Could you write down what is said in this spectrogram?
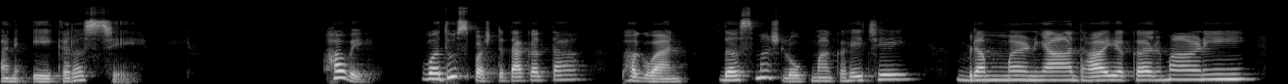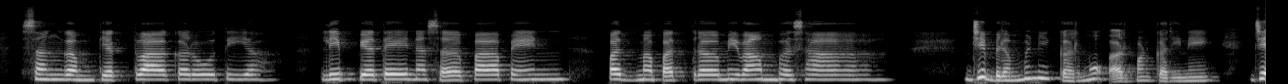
અને એકરસ છે. હવે, વધુ સ્પષ્ટતા કરતા ભગવાન દસમા શ્લોકમાં કહે છે, બ્રહ્મણ્યાધાય કર્માણી સંગમ ત્યક્તા કરોતિ યઃ, લિપ્યતે ન સ પાપેન પદ્મપત્રમિવાંભસા. જે બ્રહ્મને કર્મો અર્પણ કરીને જે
